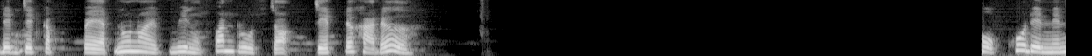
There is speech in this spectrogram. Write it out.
เด่นเจ็ดกับแปดนูหน่อยวิ่งฟันรูดเจาะเจ็ดเด้อค่ะเด้อ หกคู่เด่นเน้น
